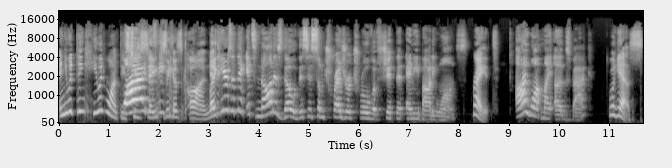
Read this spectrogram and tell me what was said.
And you would think he would want these Why two does he- things gone. Like, Like, here's the thing: it's not as though this is some treasure trove of shit that anybody wants. right. I want my Uggs back. Well, yes.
